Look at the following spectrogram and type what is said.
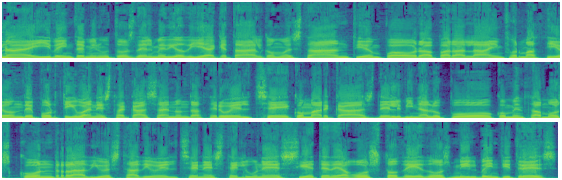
Una y veinte minutos del mediodía, ¿qué tal? ¿Cómo están? Tiempo ahora para la información deportiva en esta casa, en Onda Cero Elche, comarcas del Vinalopó. Comenzamos con Radio Estadio Elche en este lunes 7 de agosto de 2023.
